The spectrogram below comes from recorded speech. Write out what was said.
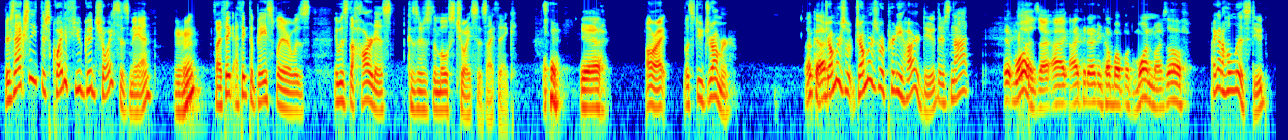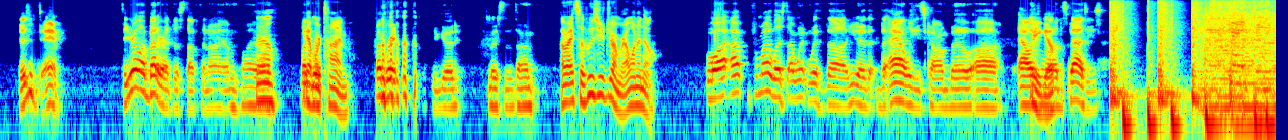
there's actually there's quite a few good choices, man. Mm-hmm. So I think I think the bass player was it was the hardest because there's the most choices. I think. Yeah. All right, let's do drummer. Okay. Drummers drummers were pretty hard, dude. There's not. It was. I, I, I could only come up with one myself. I got a whole list, dude. Did you? Damn. So you're a lot better at this stuff than I am. My, uh, Well, I my got more time. My brain too good most of the time. All right, so who's your drummer? I want to know. Well, I, I, for my list, I went with uh, you know the, the Alleys combo. Uh, Alley There you from go. uh, the Spazzys. Take me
